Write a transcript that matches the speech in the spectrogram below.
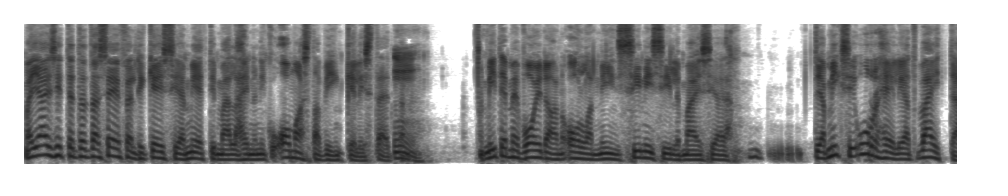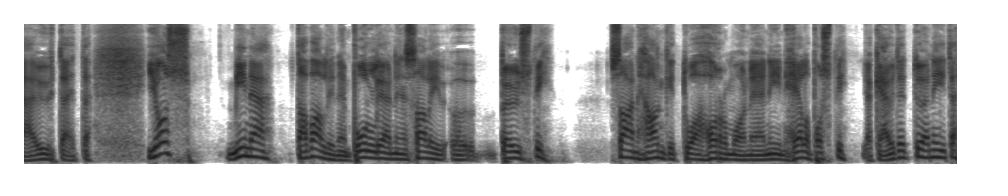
Mä jäin sitten tätä Seefeldin keissiä miettimään lähinnä niin kuin omasta vinkkelistä, että mm. miten me voidaan olla niin sinisilmäisiä ja miksi urheilijat väittää yhtä, että jos minä tavallinen pulliainen salipöysti saan hankittua hormoneja niin helposti ja käytettyä niitä,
